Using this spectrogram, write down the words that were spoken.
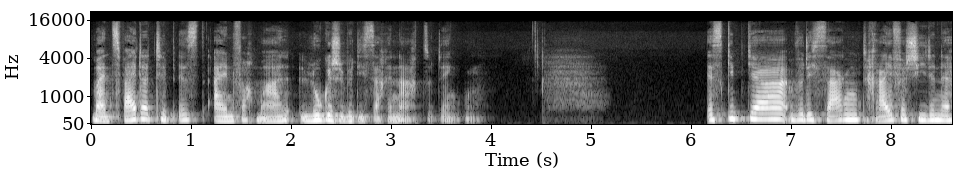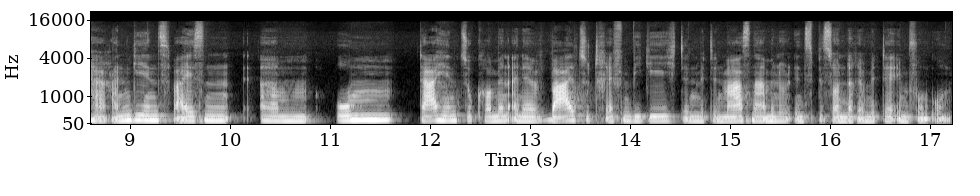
Mein zweiter Tipp ist, einfach mal logisch über die Sache nachzudenken. Es gibt ja, würde ich sagen, drei verschiedene Herangehensweisen, ähm, um dahin zu kommen, eine Wahl zu treffen, wie gehe ich denn mit den Maßnahmen und insbesondere mit der Impfung um.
